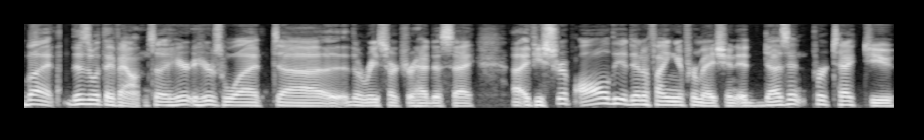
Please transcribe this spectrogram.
but this is what they found. So here, here's what uh, the researcher had to say: uh, If you strip all the identifying information, it doesn't protect you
